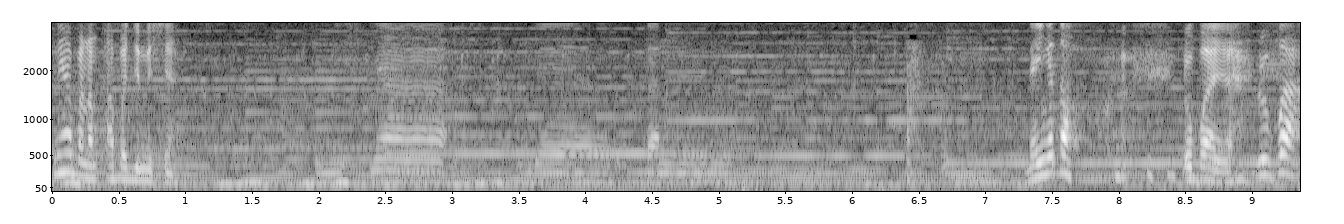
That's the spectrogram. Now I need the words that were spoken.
Ini apa apa jenisnya? jenisnya ikan. Nah inget toh, Lupa ya. lupa.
